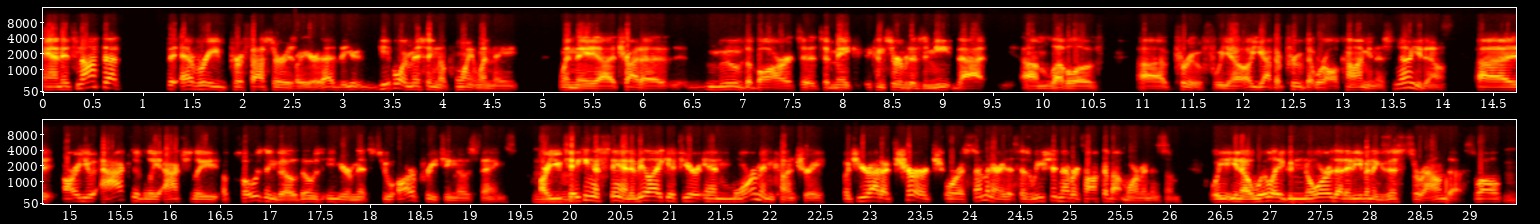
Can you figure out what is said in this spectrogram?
And it's not that the, every professor is here. That people are missing the point when they when they uh, try to move the bar to to make conservatives meet that um, level of uh, proof. You know, oh, you have to prove that we're all communists. No, you don't. Uh, are you actively actually opposing though those in your midst who are preaching those things? Mm-hmm. Are you mm-hmm. taking a stand? It'd be like if you're in Mormon country, but you're at a church or a seminary that says we should never talk about Mormonism. We, you know, we'll ignore that it even exists around us. Well, mm-hmm.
